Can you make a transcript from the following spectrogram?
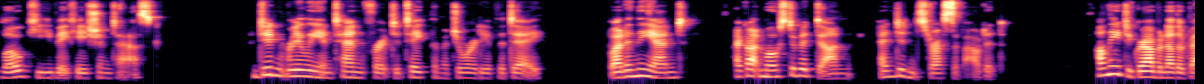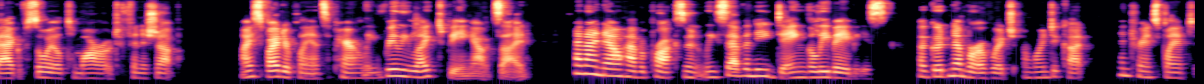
low key vacation task. Didn't really intend for it to take the majority of the day, but in the end, I got most of it done and didn't stress about it. I'll need to grab another bag of soil tomorrow to finish up. My spider plants apparently really liked being outside, and I now have approximately 70 dangly babies, a good number of which I'm going to cut and transplant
